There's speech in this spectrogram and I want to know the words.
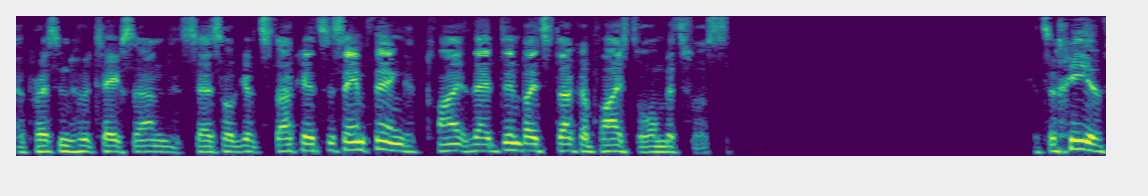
a person who takes on says he'll give stuck. It's the same thing. Apply, that din by stuck applies to all mitzvahs. It's a chiyuv.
